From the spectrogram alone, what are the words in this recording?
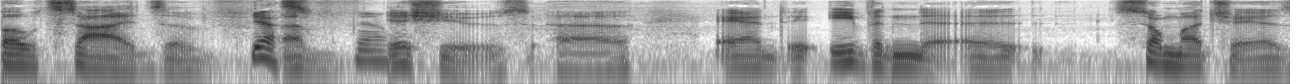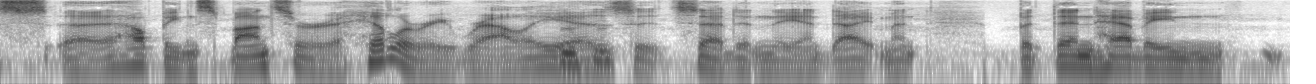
both sides of, yes, of yeah. issues. Uh, and even uh, so much as uh, helping sponsor a Hillary rally, mm-hmm. as it said in the indictment, but then having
